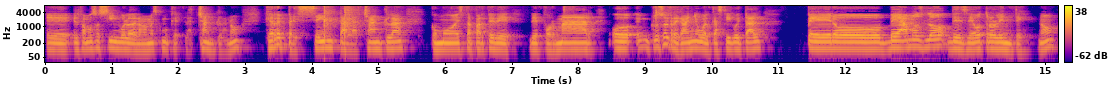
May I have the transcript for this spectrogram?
eh, el famoso símbolo de la mamá es como que la chancla, ¿no? ¿Qué representa la chancla como esta parte de, de formar o incluso el regaño o el castigo y tal? Pero veámoslo desde otro lente, ¿no?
